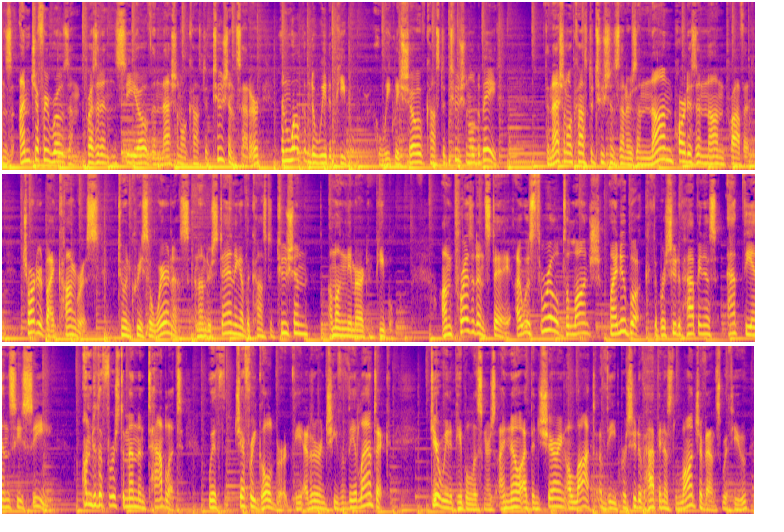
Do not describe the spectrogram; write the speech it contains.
I'm Jeffrey Rosen, President and CEO of the National Constitution Center, and welcome to We the People, a weekly show of constitutional debate. The National Constitution Center is a nonpartisan nonprofit chartered by Congress to increase awareness and understanding of the Constitution among the American people. On President's Day, I was thrilled to launch my new book, The Pursuit of Happiness, at the NCC under the First Amendment tablet with Jeffrey Goldberg, the editor in chief of The Atlantic. Dear We the People listeners, I know I've been sharing a lot of the Pursuit of Happiness launch events with you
